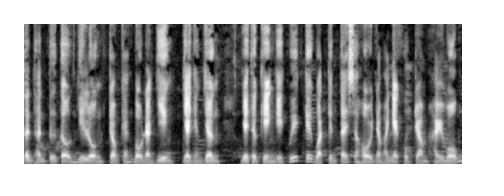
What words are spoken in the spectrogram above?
tình hình tư tưởng dư luận trong cán bộ đảng viên và nhân dân về thực hiện nghị quyết kế hoạch kinh tế xã hội năm 2024,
